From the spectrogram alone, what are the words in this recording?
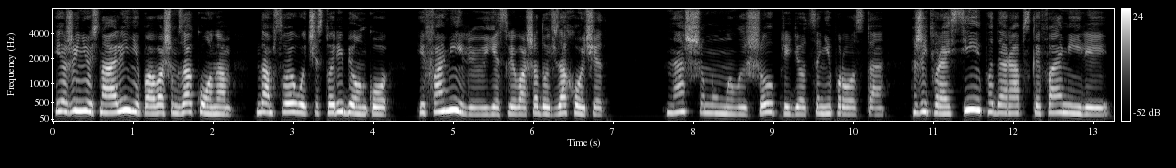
Я женюсь на Алине по вашим законам, дам свое отчество ребенку и фамилию, если ваша дочь захочет. Нашему малышу придется непросто жить в России под арабской фамилией.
